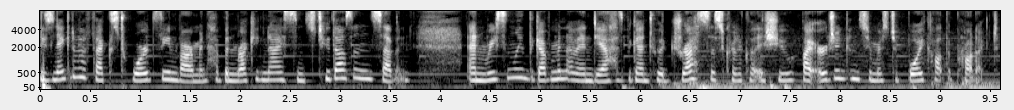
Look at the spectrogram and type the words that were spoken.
These negative effects towards the environment have been recognized since 2007, and recently the government of India has begun to address this critical issue by urging consumers to boycott the product.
